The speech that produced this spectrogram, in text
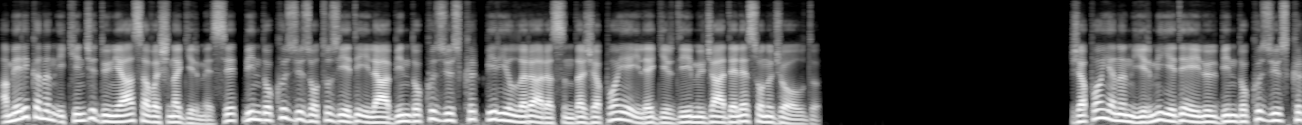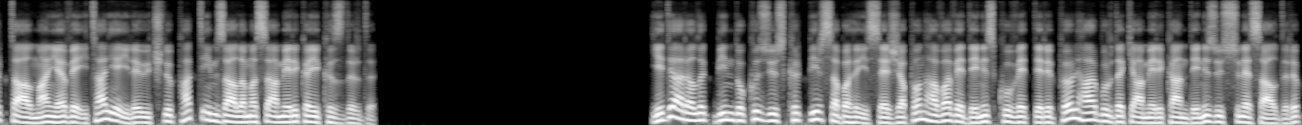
Amerika'nın İkinci Dünya Savaşı'na girmesi, 1937 ila 1941 yılları arasında Japonya ile girdiği mücadele sonucu oldu. Japonya'nın 27 Eylül 1940'ta Almanya ve İtalya ile üçlü pakt imzalaması Amerika'yı kızdırdı. 7 Aralık 1941 sabahı ise Japon Hava ve Deniz Kuvvetleri Pearl Harbor'daki Amerikan deniz üssüne saldırıp,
